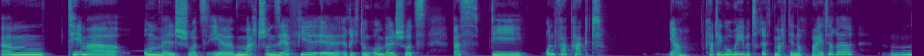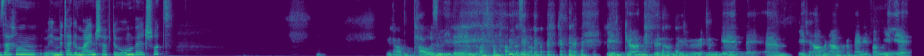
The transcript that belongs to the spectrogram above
Ähm, Thema Umweltschutz. Ihr macht schon sehr viel äh, Richtung Umweltschutz, was die unverpackt ja, Kategorie betrifft. Macht ihr noch weitere äh, Sachen mit der Gemeinschaft im Umweltschutz? Wir haben tausend Ideen, was man alles noch. wir könnten und wir würden gerne, ähm, wir haben auch noch eine Familie.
